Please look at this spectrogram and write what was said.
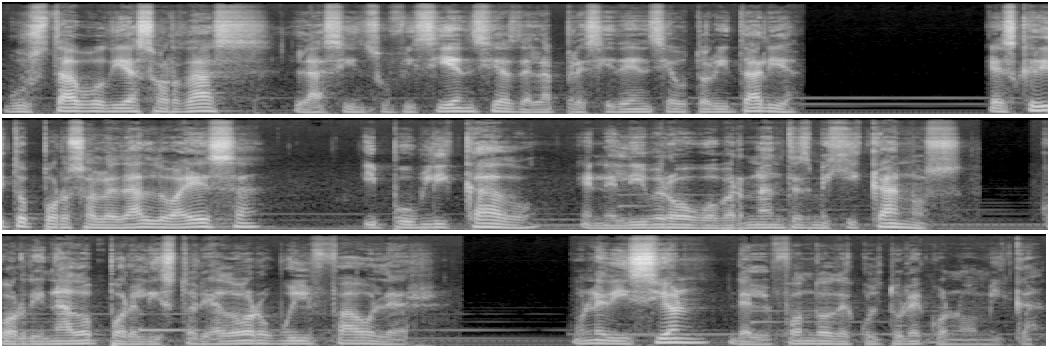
Gustavo Díaz Ordaz, Las insuficiencias de la presidencia autoritaria, escrito por Soledad Loaesa y publicado en el libro Gobernantes Mexicanos, coordinado por el historiador Will Fowler, una edición del Fondo de Cultura Económica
